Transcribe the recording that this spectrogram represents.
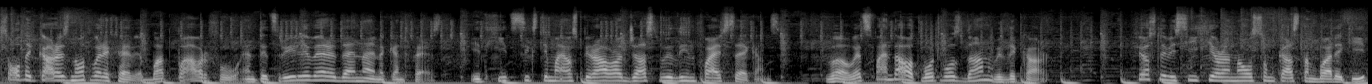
So the car is not very heavy, but powerful and it's really very dynamic and fast. It hits 60 miles per hour just within 5 seconds. Well, let's find out what was done with the car. Firstly, we see here an awesome custom body kit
